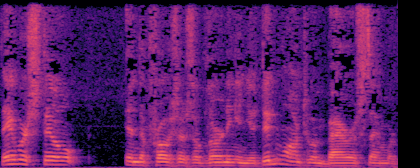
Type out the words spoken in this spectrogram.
they were still in the process of learning, and you didn't want to embarrass them or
